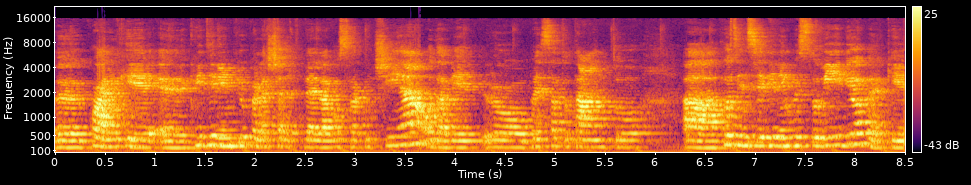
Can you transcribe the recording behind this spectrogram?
eh, qualche eh, criterio in più per la scelta della vostra cucina, ho davvero pensato tanto a cosa inserire in questo video perché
